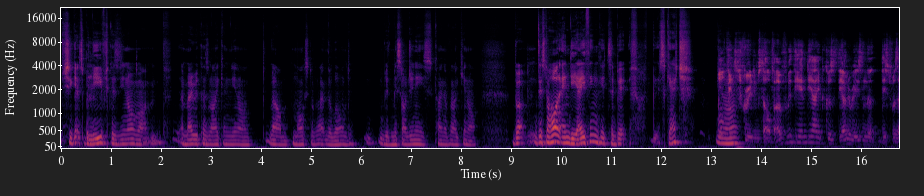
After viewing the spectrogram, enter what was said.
she gets believed because you know what America's like, and you know, well, most of like the world with misogyny is kind of like you know, but just the whole NDA thing. It's a bit, bit sketch. You Well, know. Vince screwed himself over with the NDA because the only reason that this was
